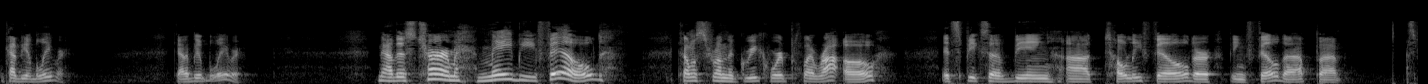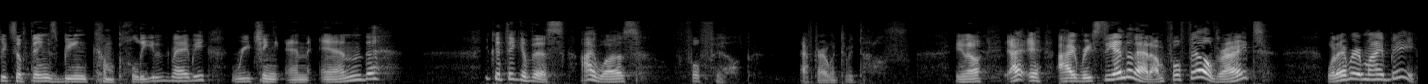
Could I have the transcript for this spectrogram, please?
You've Got to be a believer. You've Got to be a believer. Now, this term may be filled comes from the Greek word pleroo. It speaks of being uh, totally filled or being filled up. Uh, speaks of things being completed, maybe reaching an end. You could think of this: I was fulfilled after I went to McDonald's. You know, I, I reached the end of that. I'm fulfilled, right? Whatever it might be.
